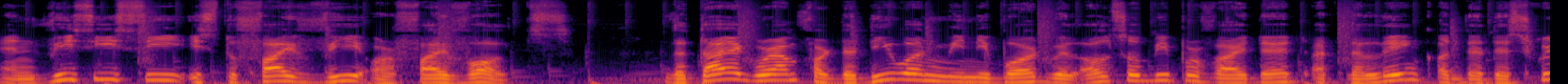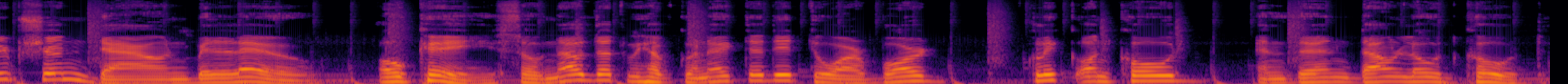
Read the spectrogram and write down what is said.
and VCC is to 5V or 5 volts. The diagram for the D1 mini board will also be provided at the link on the description down below. Okay, so now that we have connected it to our board, click on code and then download code.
